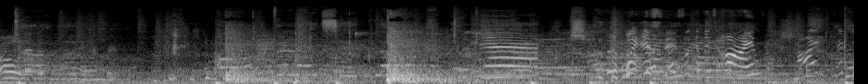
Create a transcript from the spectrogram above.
Oh, that doesn't yeah. What is this? Look at the time. 9.54.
